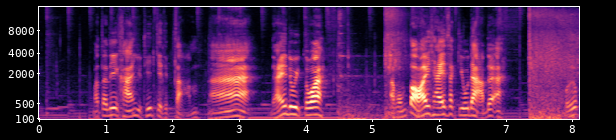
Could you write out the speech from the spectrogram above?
490มัตเตอรี่ค้างอยู่ที่ 73 อ่า เดี๋ยวให้ดูอีกตัว อะผมต่อให้ใช้สกิลดาบด้วยอะปึ๊บ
